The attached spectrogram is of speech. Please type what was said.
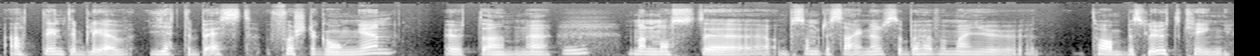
att det inte blev jättebäst första gången, utan eh, mm. man måste, som designer så behöver man ju ta beslut kring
